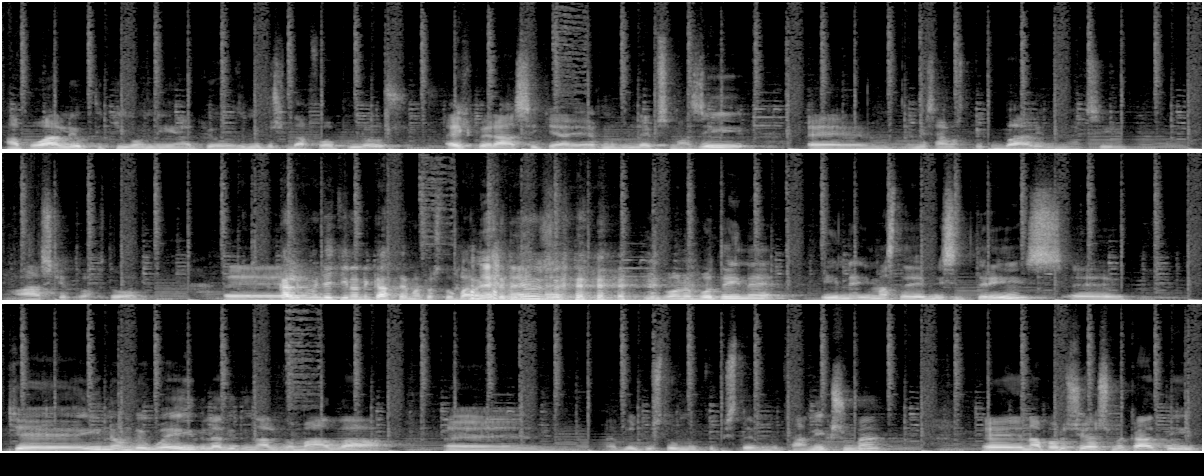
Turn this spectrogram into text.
από άλλη οπτική γωνία και ο Δημήτρης Συνταφόπουλος. Έχει περάσει και έχουμε δουλέψει μαζί. Ε, εμείς θα είμαστε και κουμπάρι, εντάξει, άσχετο αυτό. Ε, Καλύπτουμε και κοινωνικά θέματα στον Bar Academy News. λοιπόν, οπότε είναι, είναι, είμαστε εμείς οι τρεις ε, και είναι on the way, δηλαδή την άλλη εβδομάδα ε, ευελπιστούμε και πιστεύουμε ότι θα ανοίξουμε. Ε, να παρουσιάσουμε κάτι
